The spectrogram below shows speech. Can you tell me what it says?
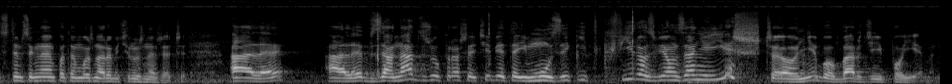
z tym sygnałem potem można robić różne rzeczy. Ale, ale w zanadrzu, proszę ciebie, tej muzyki tkwi rozwiązanie jeszcze o niebo bardziej pojemne.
